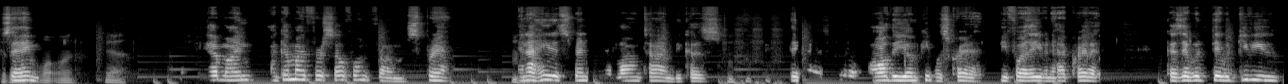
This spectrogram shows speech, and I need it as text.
Same I didn't want one. Yeah. I got mine i got my first cell phone from sprint. Mm-hmm. and i hated sprint long time because they all the young people's credit before they even had credit. Because they would they would give you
